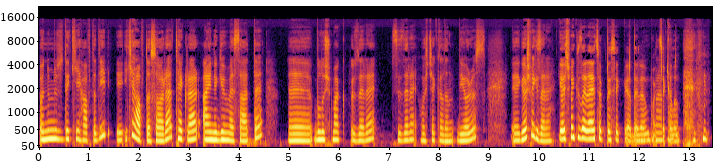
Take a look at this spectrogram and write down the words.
önümüzdeki hafta değil e, iki hafta sonra tekrar aynı gün ve saatte e, buluşmak üzere sizlere hoşçakalın diyoruz. E, görüşmek üzere. Görüşmek üzere çok teşekkür ederim. Hoşçakalın.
